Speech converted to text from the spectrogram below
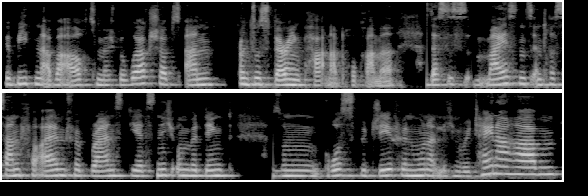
Wir bieten aber auch zum Beispiel Workshops an und so Sparing Partner Programme. Das ist meistens interessant, vor allem für Brands, die jetzt nicht unbedingt so ein großes Budget für einen monatlichen Retainer haben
